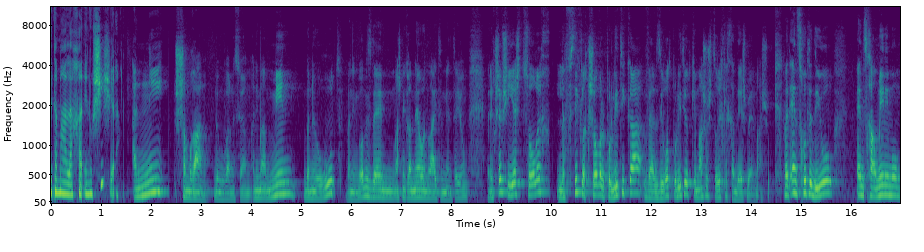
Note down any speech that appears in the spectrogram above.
את המהלך האנושי שלה. אני שמרן במובן מסוים. אני מאמין בנאורות, ואני מאוד מזדהה עם מה שנקרא neo-enlightenment היום. ואני חושב שיש צורך להפסיק לחשוב על פוליטיקה ועל זירות פוליטיות כמשהו שצריך לחדש בהם משהו. זאת אומרת, אין זכות לדיור, אין שכר מינימום.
